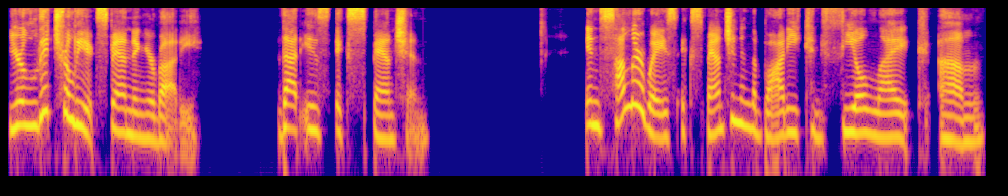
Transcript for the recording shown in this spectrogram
you're literally expanding your body. That is expansion. In subtler ways, expansion in the body can feel like, um,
